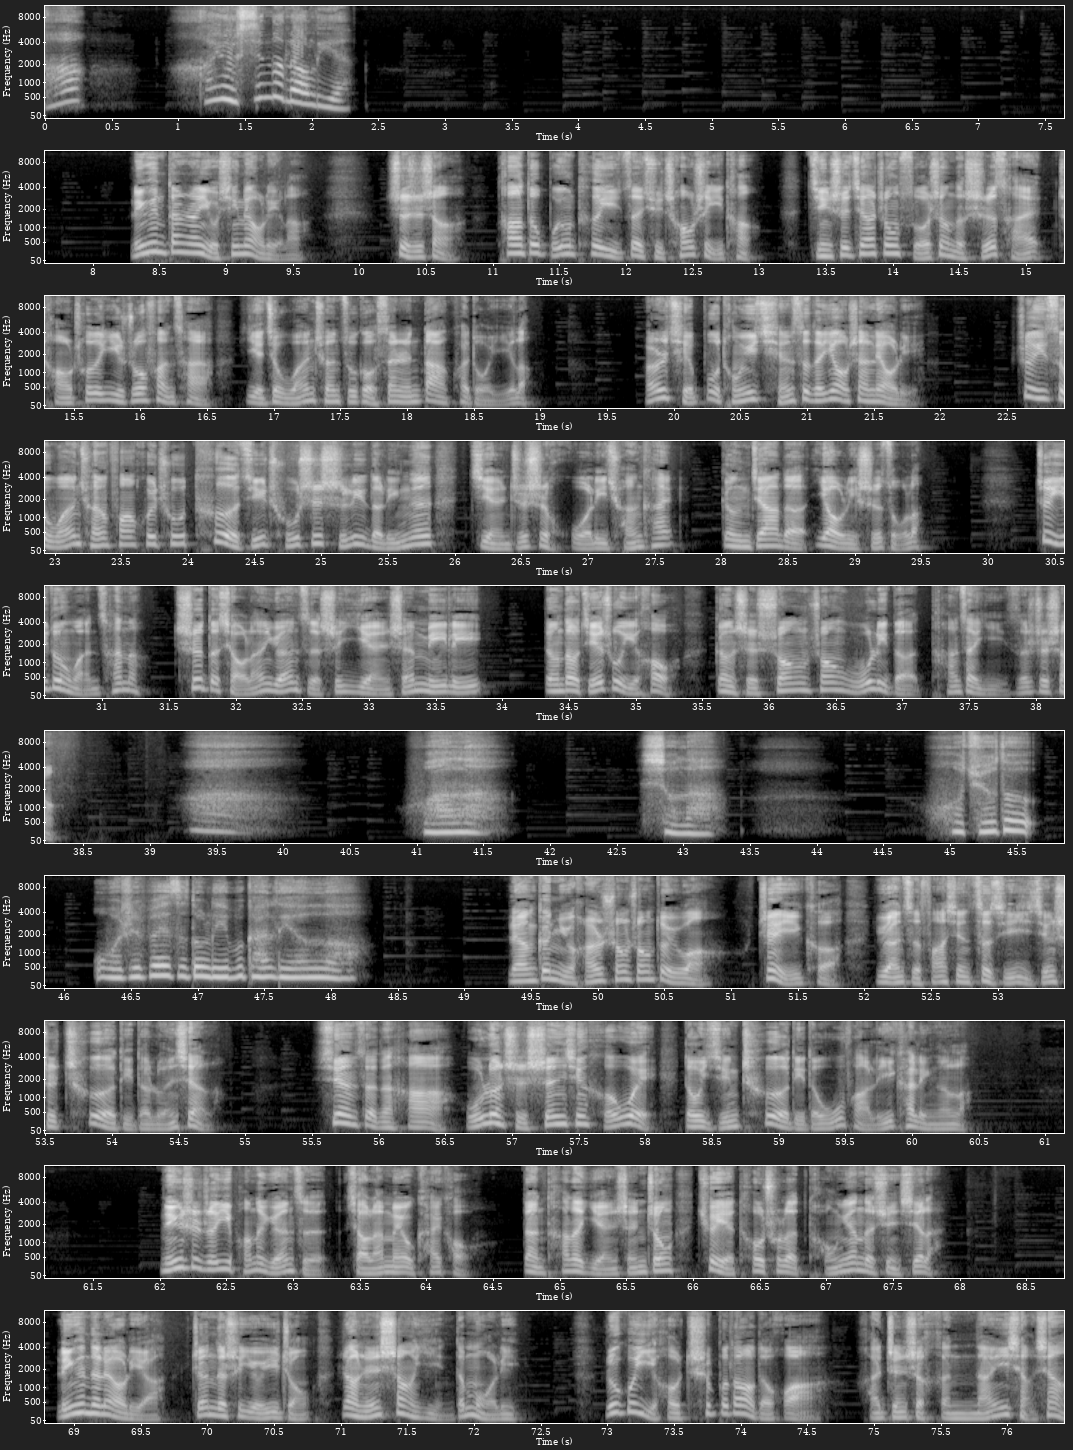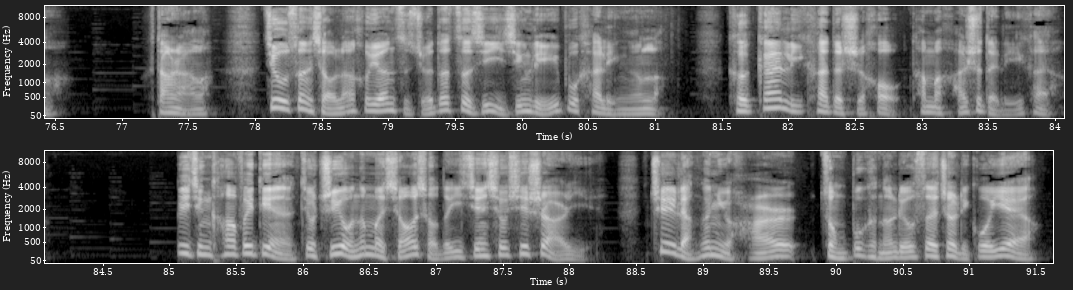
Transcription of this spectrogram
啊，还有新的料理？林恩当然有新料理了。事实上，他都不用特意再去超市一趟，仅是家中所剩的食材炒出的一桌饭菜啊，也就完全足够三人大快朵颐了。而且，不同于前次的药膳料理，这一次完全发挥出特级厨师实力的林恩，简直是火力全开，更加的药力十足了。这一顿晚餐呢，吃的小兰原子是眼神迷离，等到结束以后。更是双双无力的瘫在椅子之上。啊，完了，小兰，我觉得我这辈子都离不开林恩了。两个女孩双双对望，这一刻，原子发现自己已经是彻底的沦陷了。现在的他，无论是身心和胃，都已经彻底的无法离开林恩了。凝视着一旁的原子，小兰没有开口。但他的眼神中却也透出了同样的讯息来。林恩的料理啊，真的是有一种让人上瘾的魔力。如果以后吃不到的话，还真是很难以想象啊。当然了，就算小兰和原子觉得自己已经离不开林恩了，可该离开的时候，他们还是得离开啊。毕竟咖啡店就只有那么小小的一间休息室而已，这两个女孩总不可能留在这里过夜啊。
